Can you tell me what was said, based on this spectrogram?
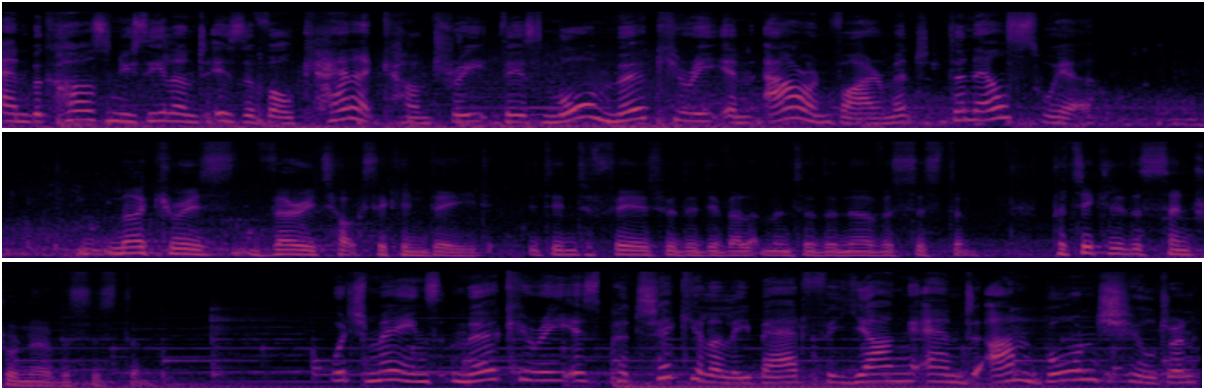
And because New Zealand is a volcanic country, there's more mercury in our environment than elsewhere. Mercury is very toxic indeed. It interferes with the development of the nervous system, particularly the central nervous system. Which means mercury is particularly bad for young and unborn children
